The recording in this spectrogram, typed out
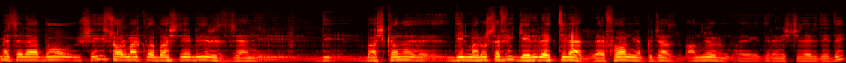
mesela bu evet. şeyi sormakla başlayabiliriz. Yani başkanı Dilma Rousseff'i gerilettiler. Reform yapacağız anlıyorum e, direnişçileri dedi.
